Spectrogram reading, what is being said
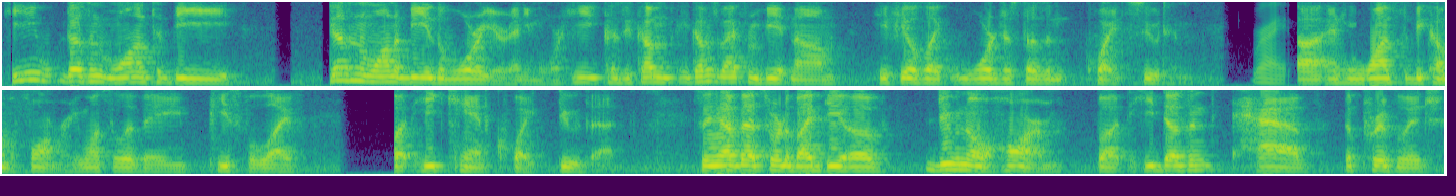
He doesn't want to be, he doesn't want to be the warrior anymore. He, because he come, he comes back from Vietnam, he feels like war just doesn't quite suit him, right. uh, and he wants to become a farmer. He wants to live a peaceful life, but he can't quite do that. So you have that sort of idea of do no harm, but he doesn't have the privilege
